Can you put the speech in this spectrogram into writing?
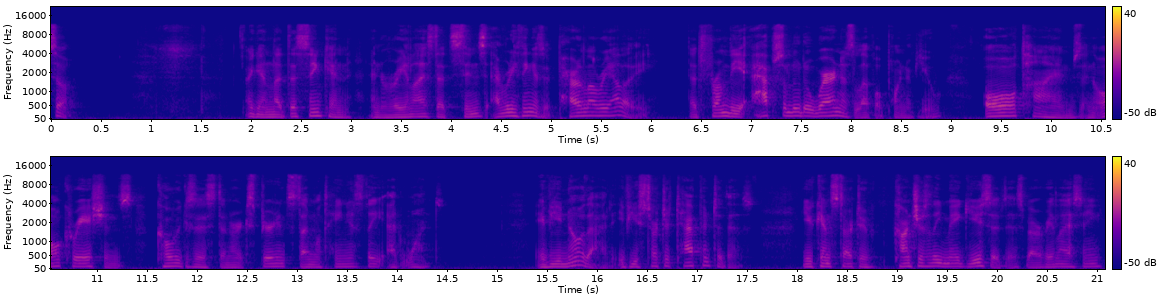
So, again, let this sink in and realize that since everything is a parallel reality, that from the absolute awareness level point of view, all times and all creations coexist and are experienced simultaneously at once. If you know that, if you start to tap into this, you can start to consciously make use of this by realizing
